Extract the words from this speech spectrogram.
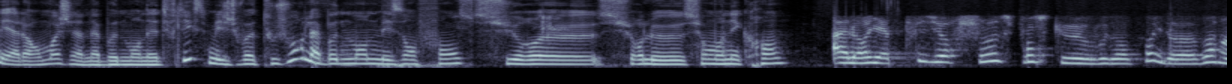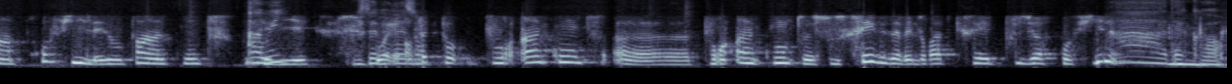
mais alors moi j'ai un abonnement Netflix, mais je vois toujours l'abonnement de mes enfants sur, euh, sur, le, sur mon écran. Alors il y a plusieurs choses. Je pense que vos enfants ils doivent avoir un profil et non pas un compte Ah oui. Vous avez Ouais, en fait, pour, pour un compte, euh, pour un compte souscrit, vous avez le droit de créer plusieurs profils, Ah, d'accord.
